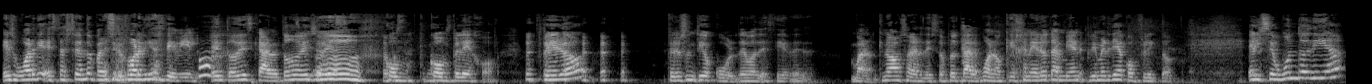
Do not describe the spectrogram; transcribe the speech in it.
es guardia, está estudiando para ser guardia civil. Entonces, claro, todo eso es Uf. com- complejo. Pero, pero es un tío cool, debo decir. Bueno, que no vamos a hablar de esto, pero tal. Bueno, que generó también, primer día, conflicto. El segundo día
